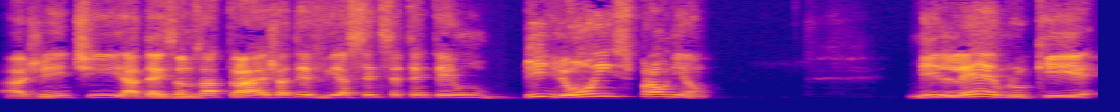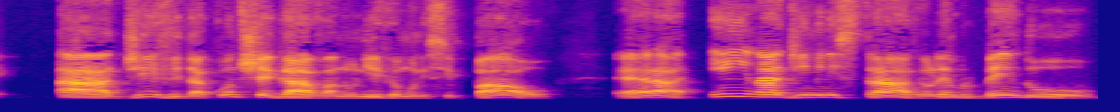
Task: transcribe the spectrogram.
a gente, há 10 anos atrás, já devia 171 bilhões para a União. Me lembro que a dívida, quando chegava no nível municipal, era inadministrável. Eu lembro bem do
